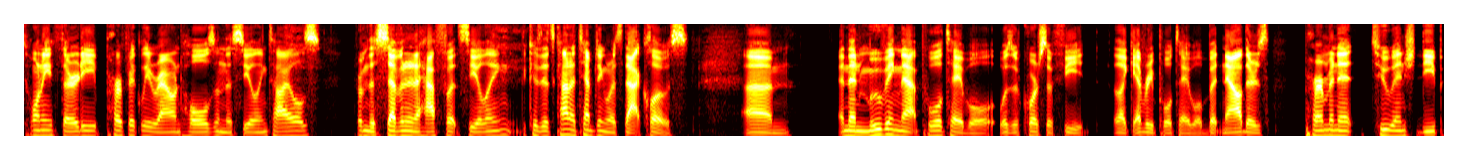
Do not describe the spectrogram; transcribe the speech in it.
20, 30 perfectly round holes in the ceiling tiles from the seven and a half foot ceiling because it's kind of tempting when it's that close. Um, and then moving that pool table was, of course, a feat, like every pool table. But now there's permanent two inch deep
